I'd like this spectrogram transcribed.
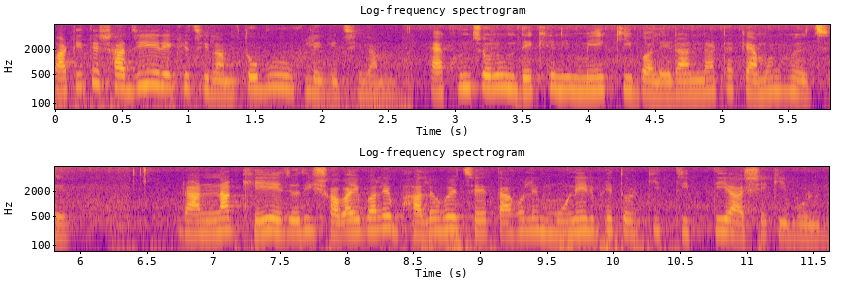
বাটিতে সাজিয়ে রেখেছিলাম, তবুও ভুলে গেছিলাম। এখন চলুন দেখে নিই মেয়ে কী বলে, রান্নাটা কেমন হয়েছে? রান্না খেয়ে যদি সবাই বলে ভালো হয়েছে, তাহলে মনের ভেতর কি তৃপ্তি আসে কি বলব?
